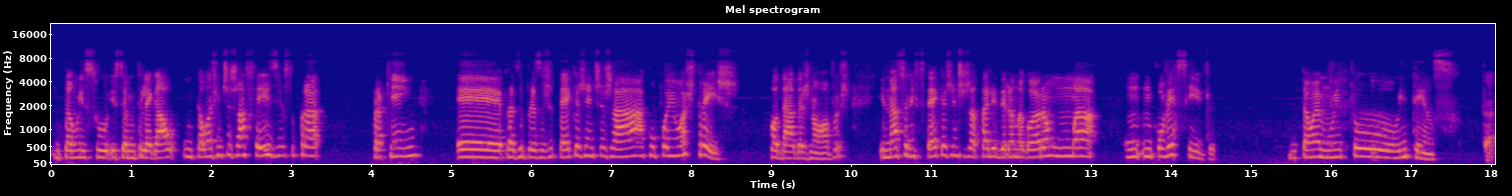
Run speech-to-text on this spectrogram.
Então, isso, isso é muito legal. Então, a gente já fez isso para quem, é, para as empresas de tech, a gente já acompanhou as três rodadas novas. E na Soniftech, a gente já está liderando agora uma, um, um conversível. Então, é muito intenso. Tá.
